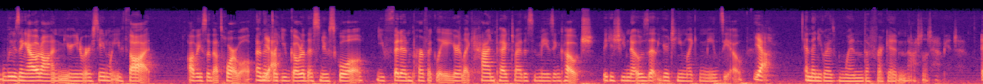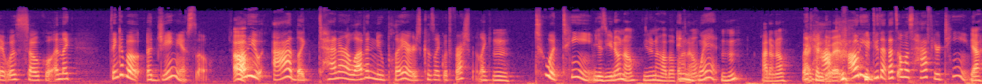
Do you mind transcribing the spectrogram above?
losing out on your university and what you thought. Obviously, that's horrible. And then it's like you go to this new school, you fit in perfectly. You're like handpicked by this amazing coach because she knows that your team like needs you. Yeah. And then you guys win the frickin' national championship. It was so cool. And like, think about a genius though. How Oh. do you add like 10 or 11 new players? Because, like, with freshmen, like, Mm. to a team Because you don't know. You don't know how they'll plan and out. win. hmm I don't know. Like, I couldn't how, do it. how do you do that? That's almost half your team. yeah.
